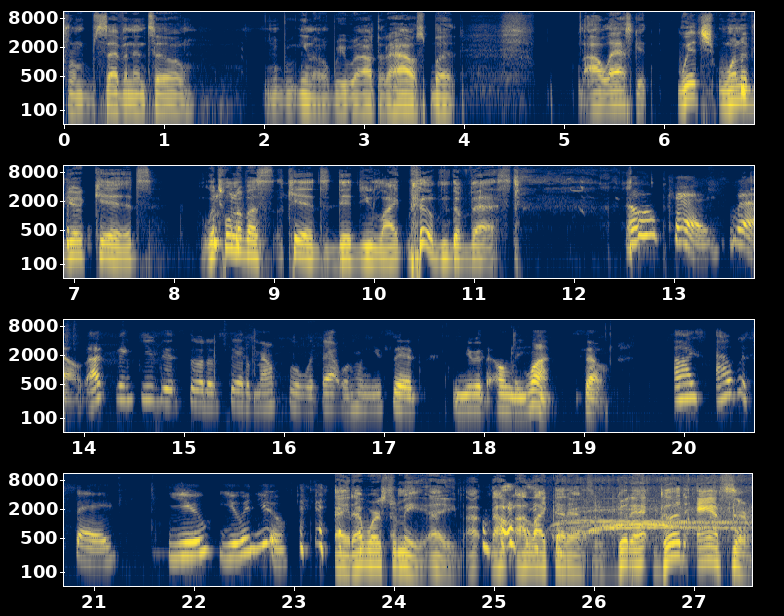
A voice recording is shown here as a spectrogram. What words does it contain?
from seven until you know we were out of the house but i'll ask it which one of your kids which one of us kids did you like the best Okay. Well, I think you did sort of said a mouthful with that one when you said you were the only one. So I I would say you, you and you. hey that works for me hey i, I, I like that answer good a- good answer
